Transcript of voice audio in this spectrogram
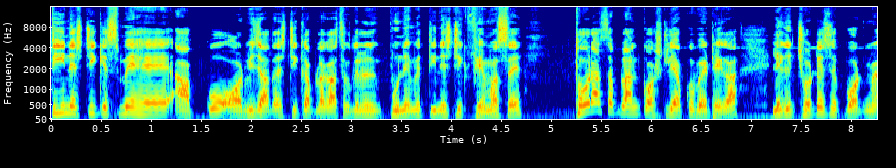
तीन स्टिक इसमें है। आपको और भी ज़्यादा स्टिक आप लगा सकते हो पुणे में तीन स्टिक फ़ेमस है। थोड़ा सा प्लान कॉस्टली आपको बैठेगा, लेकिन छोटे से पॉट में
